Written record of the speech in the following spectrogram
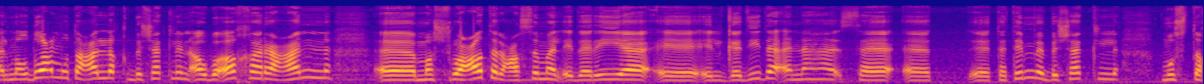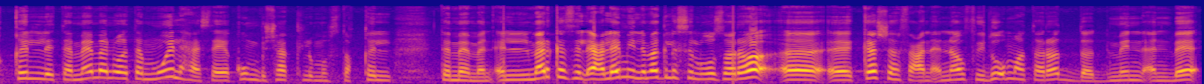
الموضوع متعلق بشكل أو بآخر عن مشروعات العاصمة الإدارية الجديدة أنها تتم بشكل مستقل تماما وتمويلها سيكون بشكل مستقل تماما. المركز الإعلامي لمجلس الوزراء كشف عن أنه في ضوء ما تردد من أنباء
